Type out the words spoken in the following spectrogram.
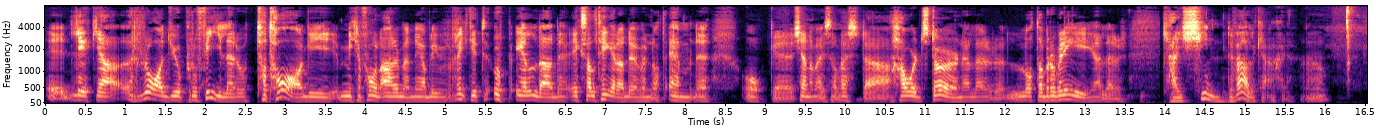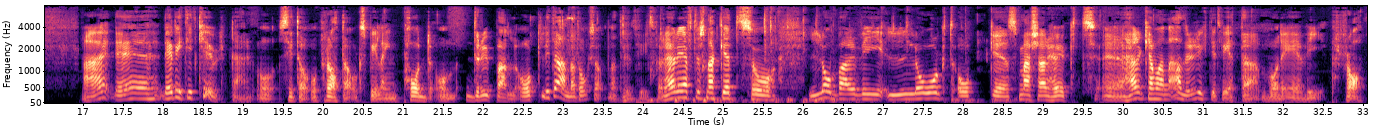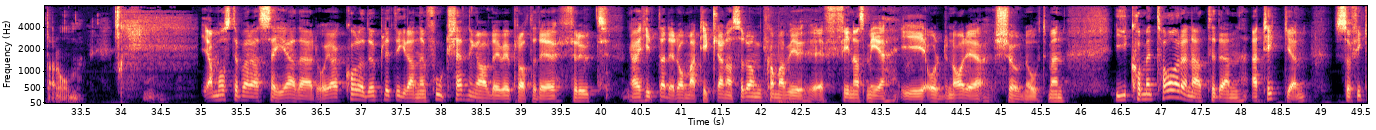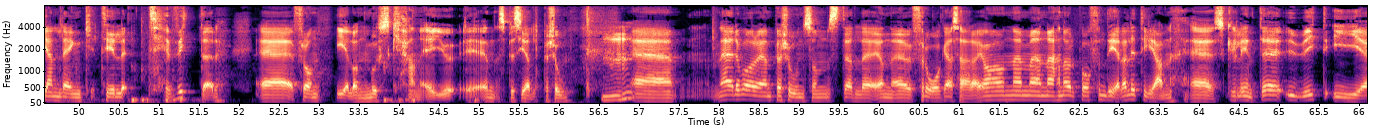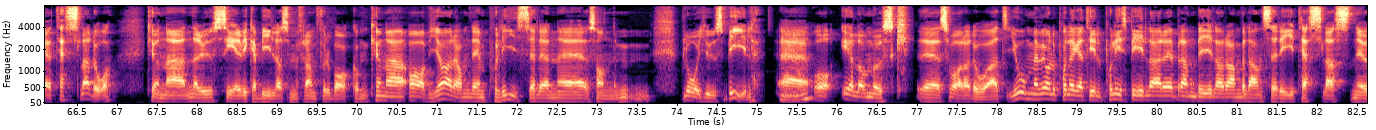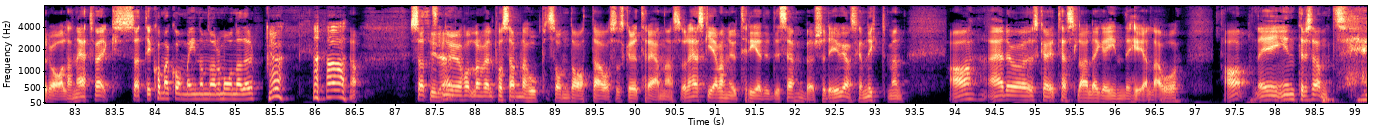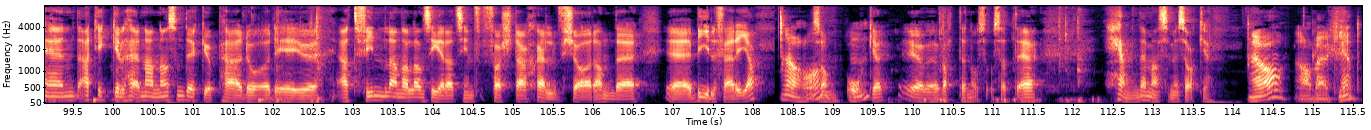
eh, leka radioprofiler och ta tag i mikrofonarmen när jag blir riktigt uppeldad, exalterad över något ämne och eh, känna mig som värsta Howard Stern eller Lotta Bromé eller Kai Kindvall kanske. Ja. Nej, det är, det är riktigt kul där att sitta och prata och spela in podd om Drupal och lite annat också naturligtvis. För här i eftersnacket så lobbar vi lågt och eh, smashar högt. Eh, här kan man aldrig riktigt veta vad det är vi pratar om. Jag måste bara säga där då, jag kollade upp lite grann en fortsättning av det vi pratade förut. Jag hittade de artiklarna så de kommer vi eh, finnas med i ordinarie show note. Men i kommentarerna till den artikeln så fick jag en länk till Twitter eh, från Elon Musk. Han är ju en speciell person. Mm. Eh, nej, det var en person som ställde en eh, fråga så här. Ja, nej, men han höll på att fundera lite grann. Eh, skulle inte UIT i eh, Tesla då kunna, när du ser vilka bilar som är framför och bakom, kunna avgöra om det är en polis eller en eh, sån blåljusbil. Mm. Eh, och Elon Musk eh, svarar då att jo, men vi håller på att lägga till polisbilar, brandbilar och ambulanser i Teslas neurala nätverk. Så att det kommer komma inom några månader. ja. Så att nu håller han väl på att samla ihop sån data och så ska det tränas. Och det här skrev han nu 3 december, så det är ju ganska nytt. Men ja, då ska ju Tesla lägga in det hela. Och Ja, det är intressant. En artikel här, en annan som dök upp här då, det är ju att Finland har lanserat sin första självkörande eh, bilfärja. Jaha. Som mm. åker över vatten och så. Så att det händer massor med saker. Ja, ja verkligen.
